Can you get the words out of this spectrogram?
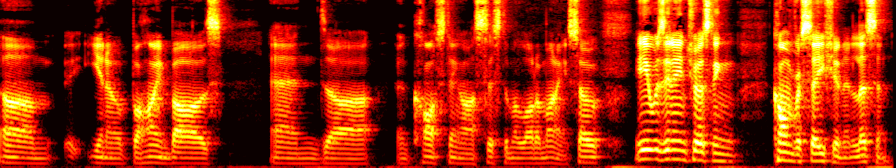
um, you know, behind bars and uh, and costing our system a lot of money. So it was an interesting conversation. And listen,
